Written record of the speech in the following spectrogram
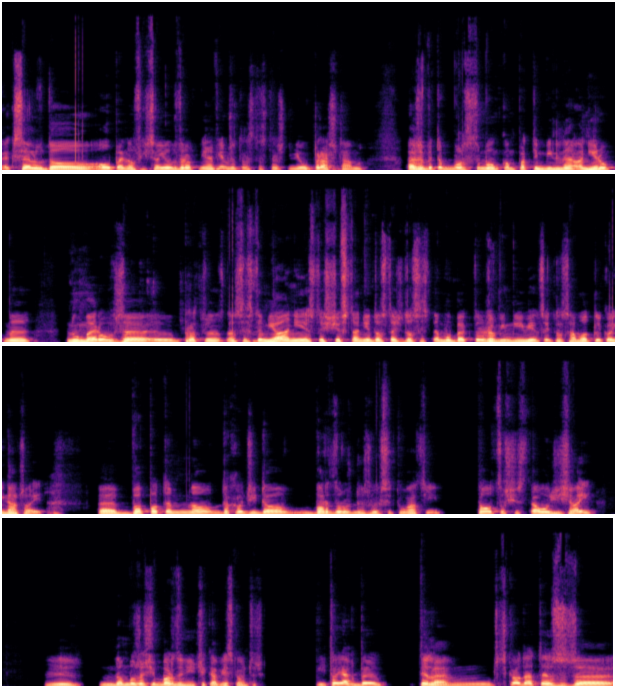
Excelu do OpenOffice'a i odwrotnie. Ja wiem, że teraz to strasznie upraszczam, ale żeby to było z sobą kompatybilne, a nie róbmy numerów, że y, pracując na systemie A nie jesteście w stanie dostać do systemu B, który robi mniej więcej to samo, tylko inaczej, e, bo potem no, dochodzi do bardzo różnych złych sytuacji. to, co się stało dzisiaj, y, no może się bardzo nieciekawie skończyć. I to jakby tyle. Mm, Szkoda też, że y,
